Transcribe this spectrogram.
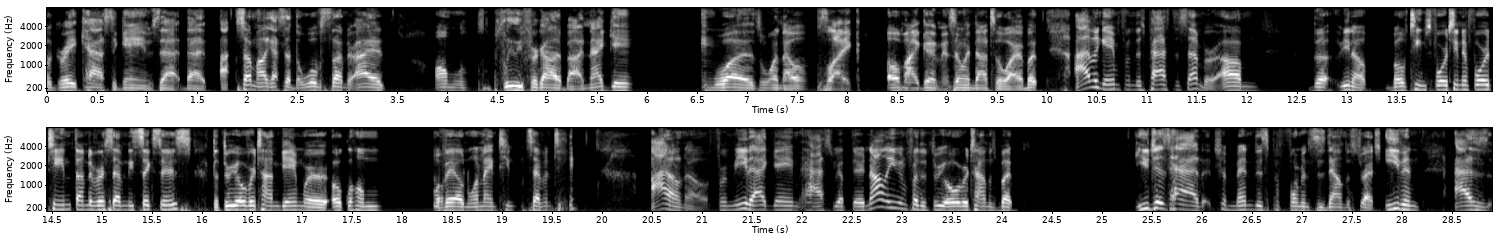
a great cast of games that that uh, something like I said, the Wolves Thunder. I had almost completely forgot about. And that game was one that was like, oh my goodness, it went down to the wire. But I have a game from this past December. Um, the you know both teams 14 and 14, Thunder versus 76ers. The three overtime game where Oklahoma prevailed 119-17. I don't know. For me, that game has to be up there. Not even for the three overtimes, but you just had tremendous performances down the stretch. Even as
